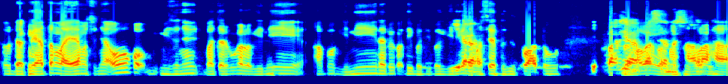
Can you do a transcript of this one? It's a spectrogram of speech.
udah kelihatan lah ya maksudnya oh kok misalnya pacarku kalau gini apa gini tapi kok tiba-tiba gini kan pasti ada sesuatu. Ya, pasti, Lama-lama pasti ada masalah ha.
